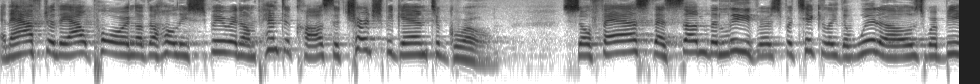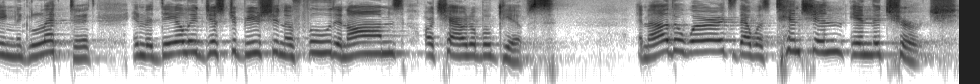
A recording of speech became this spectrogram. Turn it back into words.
And after the outpouring of the Holy Spirit on Pentecost, the church began to grow so fast that some believers, particularly the widows, were being neglected in the daily distribution of food and alms or charitable gifts. In other words, there was tension in the church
